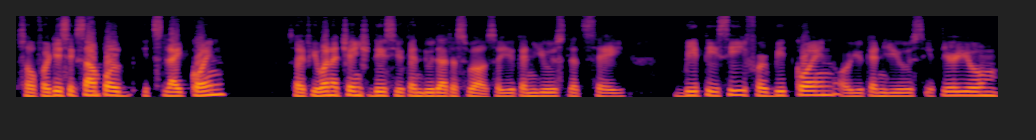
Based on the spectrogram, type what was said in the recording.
so for this example, it's Litecoin. So if you want to change this, you can do that as well. So you can use, let's say, BTC for Bitcoin, or you can use Ethereum,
